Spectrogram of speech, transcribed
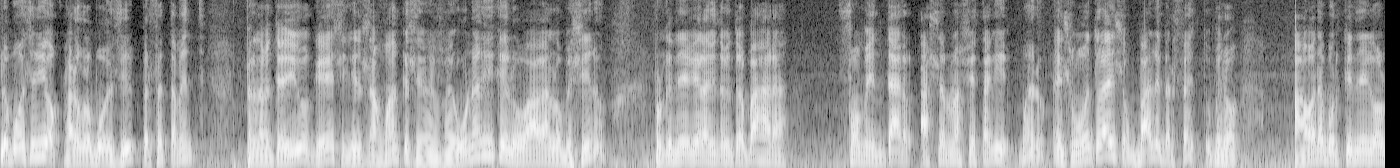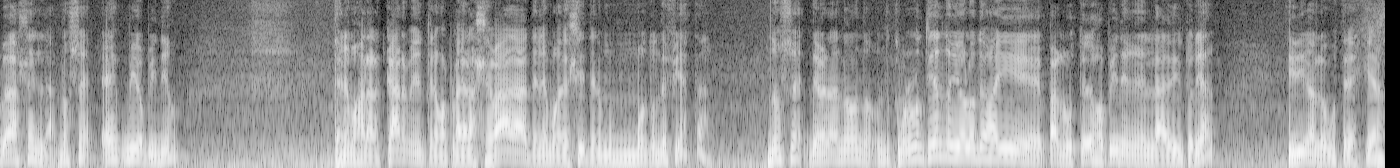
¿Lo puedo decir yo? Claro que lo puedo decir perfectamente. Pero también te digo que si quieren San Juan, que se reúnan y que lo hagan los vecinos. Porque tiene que el Ayuntamiento de Pájara fomentar hacer una fiesta aquí. Bueno, en su momento la hizo, vale, perfecto, pero ahora ¿por qué tiene que volver a hacerla? No sé, es mi opinión. Tenemos ahora el Carmen, tenemos Playa de la Cebada, tenemos, decir, tenemos un montón de fiestas. No sé, de verdad, no, como no lo entiendo, yo lo dejo ahí eh, para que ustedes opinen en la editorial y digan lo que ustedes quieran.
